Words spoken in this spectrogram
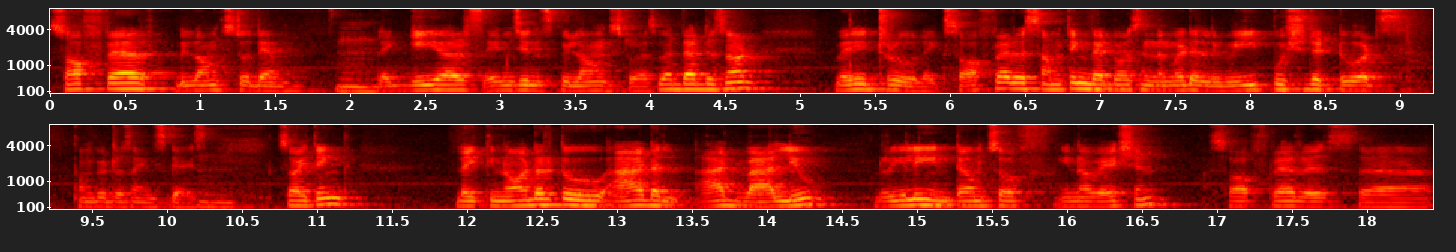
software belongs to them. Mm. like gears engines belongs to us. But that is not very true. Like software is something that was in the middle. We pushed it towards computer science guys. Mm. so i think like in order to add a, add value really in terms of innovation software is uh,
